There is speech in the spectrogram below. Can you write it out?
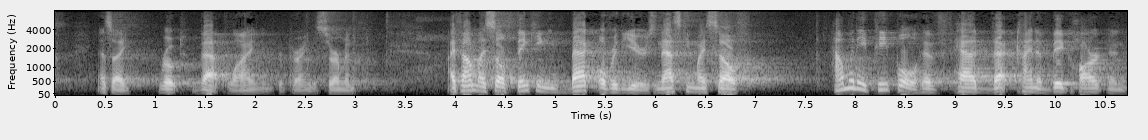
as I wrote that line in preparing the sermon, I found myself thinking back over the years and asking myself, how many people have had that kind of big heart and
